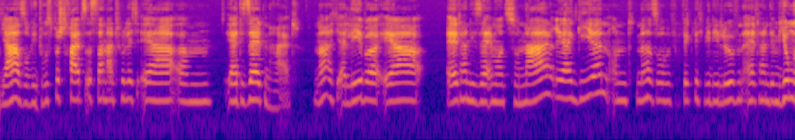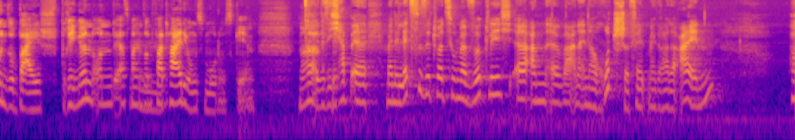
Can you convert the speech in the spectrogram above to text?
ja, so wie du es beschreibst, ist dann natürlich eher, ähm, eher die Seltenheit. Ne? Ich erlebe eher Eltern, die sehr emotional reagieren und ne, so wirklich wie die Löweneltern dem Jungen so beispringen und erstmal in so einen mhm. Verteidigungsmodus gehen. Ne, also, also, ich habe äh, meine letzte Situation war wirklich äh, an äh, war an einer Rutsche fällt mir gerade ein. Oh,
